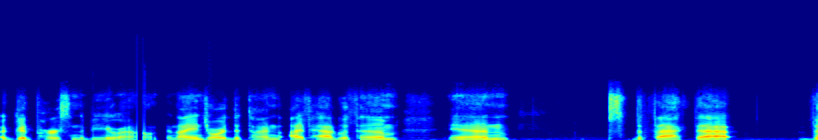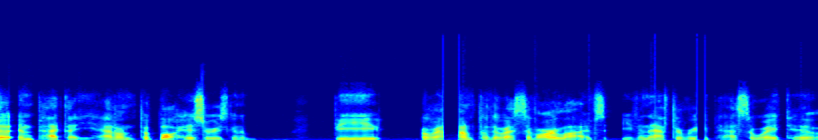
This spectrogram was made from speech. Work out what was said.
a good person to be around. And I enjoyed the time that I've had with him, and the fact that the impact that he had on football history is going to be around for the rest of our lives, even after we pass away too.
